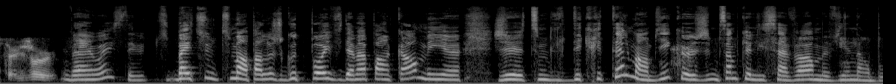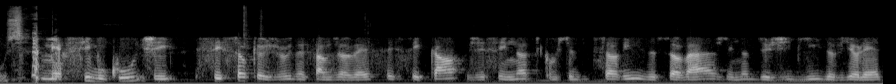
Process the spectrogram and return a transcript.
je te jure. Ben oui, c'est. Ben tu, tu m'en parles. Je goûte pas évidemment pas encore, mais euh, je, tu me le décris tellement bien que je, il me semble que les saveurs me viennent en bouche. Merci beaucoup. J'ai c'est ça que je veux de Sangiovese, c'est quand j'ai ces notes, comme je te dis, de cerise sauvage, des notes de gibier, de violette,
